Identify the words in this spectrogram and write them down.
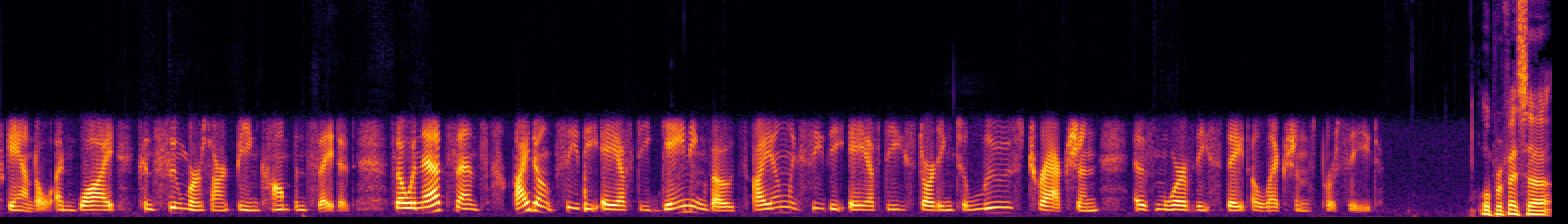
scandal, and why consumers aren't being compensated. So, in that sense, I don't see the AFD gaining votes. I only see the AFD starting to lose traction as more of these state elections proceed. Well, Professor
